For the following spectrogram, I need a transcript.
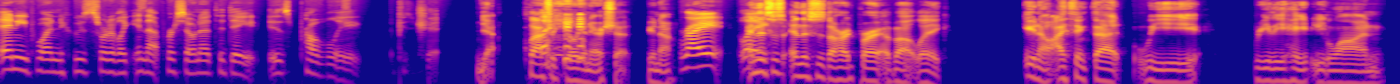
anyone who's sort of like in that persona to date is probably a piece of shit. Classic billionaire shit, you know. Right? Like and this is and this is the hard part about like you know, I think that we really hate Elon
